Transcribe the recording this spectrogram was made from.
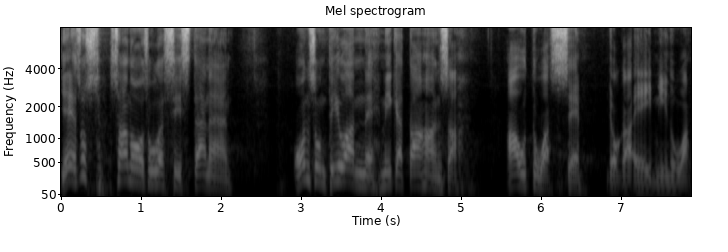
Jeesus sanoo sulle siis tänään, on sun tilanne mikä tahansa, autua se, joka ei minua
